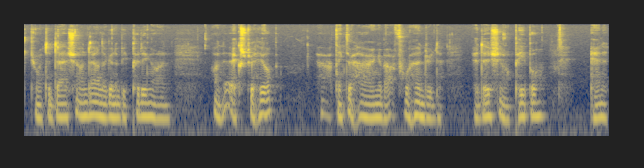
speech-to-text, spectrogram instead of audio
If you want to dash on down, they're going to be putting on on extra help. I think they're hiring about 400 additional people, and at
